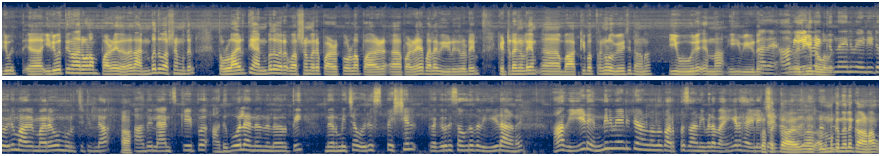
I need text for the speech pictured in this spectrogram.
ഇരുപത്തി ഇരുപത്തിനാലോളം പഴയത് അതായത് അൻപത് വർഷം മുതൽ തൊള്ളായിരത്തി അൻപത് വരെ വർഷം വരെ പഴക്കമുള്ള പഴയ പല വീടുകളുടെയും കെട്ടിടങ്ങളുടെയും ബാക്കി പത്രങ്ങൾ ഉപയോഗിച്ചിട്ടാണ് ഈ ഊര് എന്ന ഈ വീട് അതെ ആ വീട് വെക്കുന്നതിന് വേണ്ടിയിട്ട് ഒരു മരവും മുറിച്ചിട്ടില്ല. അത് ലാൻഡ്സ്കേപ്പ് അതുപോലെ തന്നെ നിലനിർത്തി നിർമ്മിച്ച ഒരു സ്പെഷ്യൽ പ്രകൃതി സൗഹൃദ വീടാണ്. ആ വീട് എന്തിനു വേണ്ടിട്ടാണെന്നുള്ള പർപ്പസ് ആണ് ഇവിടെ ഭയങ്കര ഹൈലൈറ്റ് ആയിട്ടുള്ളത്. നമുക്ക് എന്തായാലും കാണാം.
